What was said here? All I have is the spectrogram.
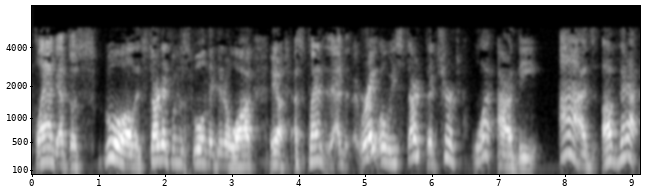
planned at the school. It started from the school and they did a walk. You know it's planned right when we start the church what are the odds of that?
